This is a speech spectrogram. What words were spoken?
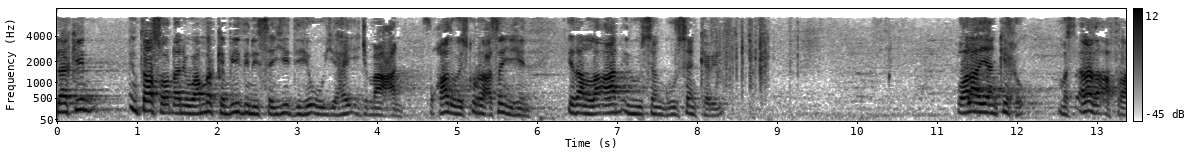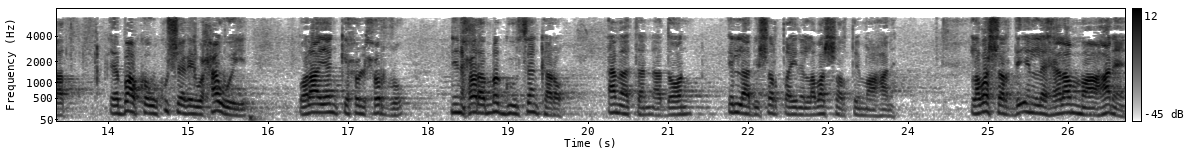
Laakiin intaasoo dhani waa marka biidni sayidihi uu yahay ijmaacan. Fuqahadu way isku raacsan yihiin idan la'aan inuusan guursan karin. Walaa yankixu mas'alada afraad ee baabka uu ku sheegay waxaa weeye walaa yankixu alxuru nin xora ma guursan karo amatan adoon ilaa bisharayni laba shardi maahane laba shardi in la helo maahane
